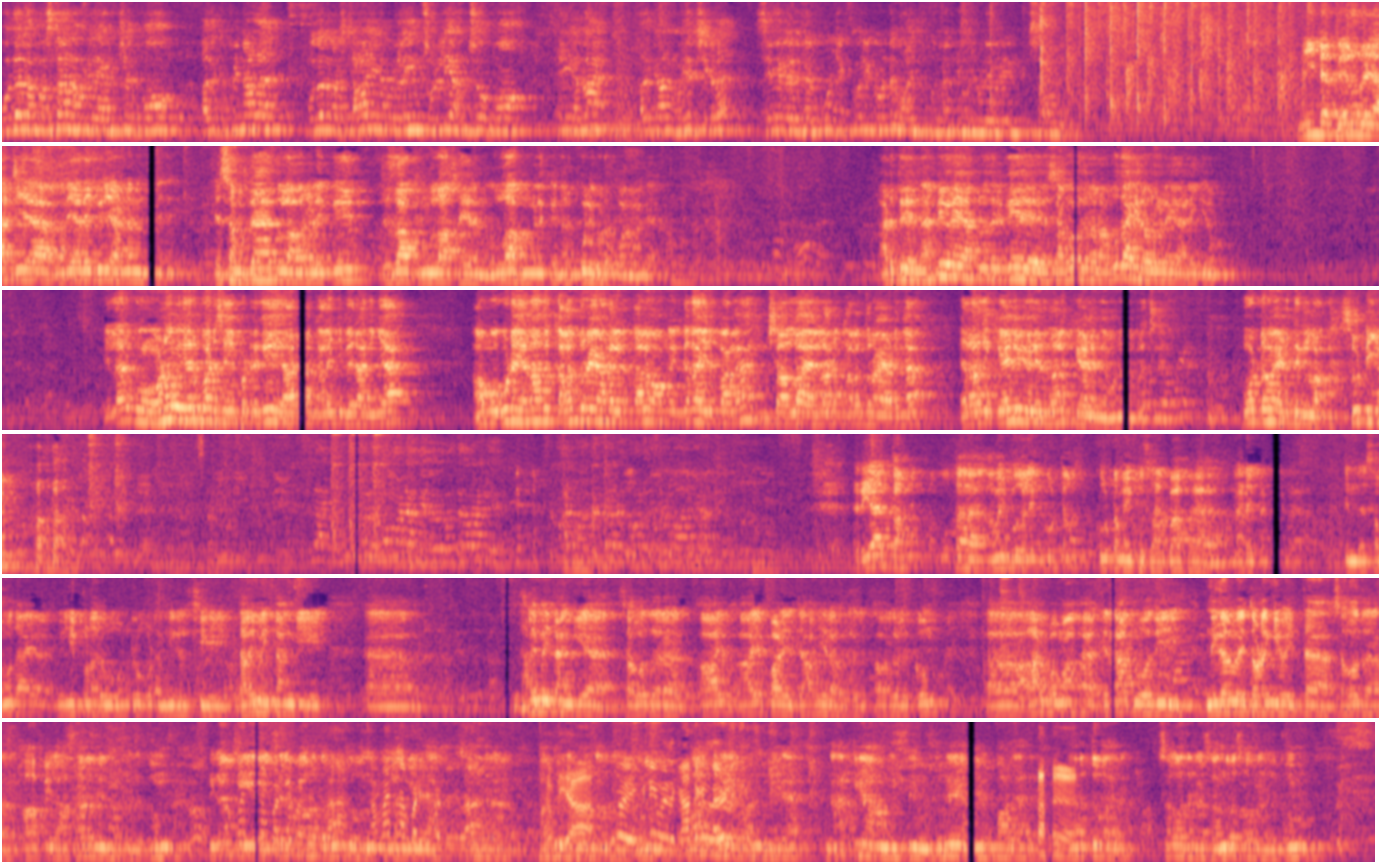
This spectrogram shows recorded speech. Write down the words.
முதல்ல மஸ்தான் அவர்களை அனுப்பிச்சு வைப்போம். அதுக்கு பின்னால முதல்வர் ஸ்டாலின் அவர்களையும் சொல்லி அனுப்பிச்சு வைப்போம். நீங்க எல்லாம் அதுக்கான முயற்சிகளை செய்கிறீர்கள் கூட்டி கூறிக்கொண்டு வாய்ப்புக்கு நன்றி விடுவிடுகிறேன் நீண்ட பேருரை ஆற்றிய மரியாதைக்குரிய அண்ணன் எஸ் எம் உதயத்துல்லா அவர்களுக்கு ஜசாக்குமுல்லா ஹைரன் உல்லாஹ் உங்களுக்கு நற்கூலி கொடுப்பாங்க அடுத்து நன்றி உரையாற்றுவதற்கு சகோதரர் அபுதாயிர் அவர்களை அழைக்கிறோம். எல்லாருக்கும் உணவு ஏற்பாடு செய்யப்பட்டிருக்கு. யாரும் கலைஞ்சு போயிடாதீங்க அவங்க கூட ஏதாவது கலந்துரையாடல் இருந்தாலும் அவங்க இங்கே தான் இருப்பாங்க. இன்ஷா எல்லாரும் கலந்துரையாடுங்க. ஏதாவது கேள்விகள் இருந்தாலும் கேளுங்க. ஒன்றும் பிரச்சனை போட்டோவும் எடுத்துக்கலாம். ஷூட்டிங்கும். ரியா தமிழ் சமூக அமைப்புகளின் கூட்டம் கூட்டமைப்பு சார்பாக நடைபெற்ற இந்த சமுதாய விழிப்புணர்வு ஒன்று கூட நிகழ்ச்சியை தலைமை தாங்கி அஹ், தலைமை தாங்கிய சகோதரர் ஆய் ஆயப்பாடி ஜாகிர் அவர்கள் அவர்களுக்கும் ஆரம்பமாக கிராத் ஓதி நிகழ்வை தொடங்கி வைத்த சகோதரர் ஹாஃபில் அசாருதீன் அவர்களுக்கும் நிகழ்ச்சியை சிறப்பாக நாட்டியா அமைப்பின் துணை அமைப்பாளர் மருத்துவர் சகோதரர் சந்தோஷ் அவர்களுக்கும்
